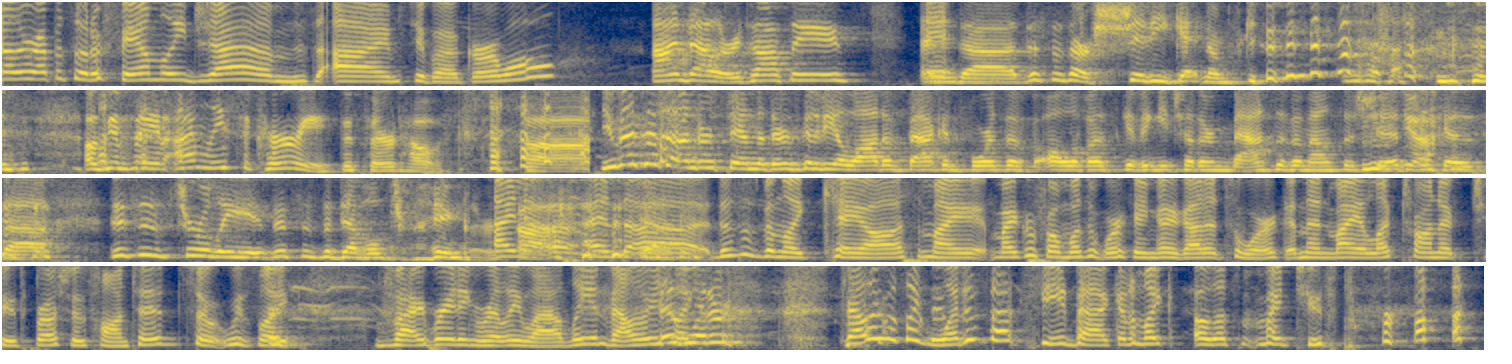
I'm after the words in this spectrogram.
another episode of Family Gems. I'm Subhah Agarwal. I'm Valerie Tosi. And uh, this is our shitty get. No, I'm kidding. I was going to say, and I'm Lisa Curry, the third host. Uh, you guys have to understand that there's going to be a lot of back and forth of all of us giving each other massive amounts of shit Yeah. because uh, this is truly this is the devil's triangle. I know, Uh, and uh, this has been like chaos. My microphone wasn't working. I got it to work, and then my electronic toothbrush is haunted, so it was like vibrating really loudly. And Valerie's It like, literally, Valerie was like, "What is that feedback?" And I'm like, "Oh, that's my toothbrush."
